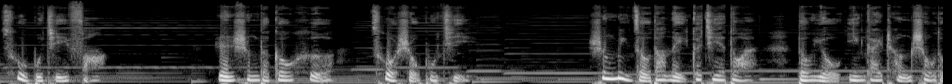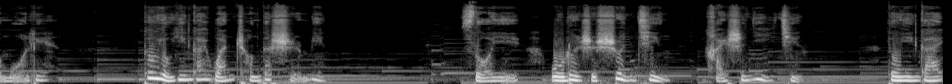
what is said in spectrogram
猝不及防，人生的沟壑措手不及。生命走到哪个阶段，都有应该承受的磨练，都有应该完成的使命。所以，无论是顺境还是逆境，都应该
